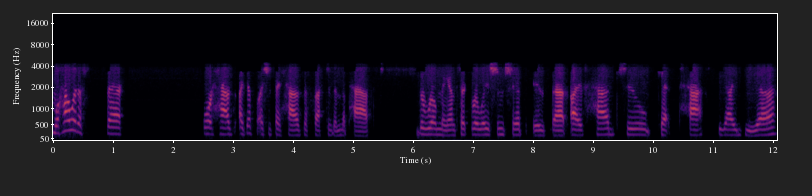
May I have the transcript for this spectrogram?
well how it affects or has I guess I should say has affected in the past the romantic relationship is that I've had to get past the idea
